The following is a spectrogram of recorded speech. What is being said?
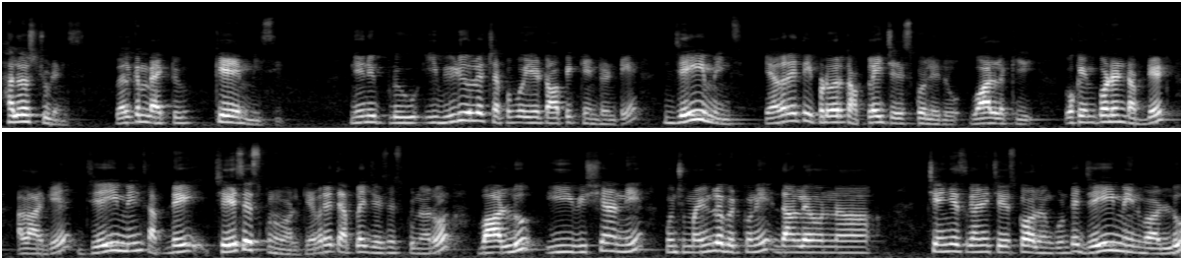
Hello students welcome back to KMEC నేను ఇప్పుడు ఈ వీడియోలో చెప్పబోయే టాపిక్ ఏంటంటే జేఈ మీన్స్ ఎవరైతే ఇప్పటివరకు అప్లై చేసుకోలేదు వాళ్ళకి ఒక ఇంపార్టెంట్ అప్డేట్ అలాగే జేఈ మీన్స్ అప్లై చేసేసుకున్న వాళ్ళకి ఎవరైతే అప్లై చేసేసుకున్నారో వాళ్ళు ఈ విషయాన్ని కొంచెం మైండ్లో పెట్టుకుని దానిలో ఏమన్నా చేంజెస్ కానీ చేసుకోవాలనుకుంటే జేఈ మెయిన్ వాళ్ళు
